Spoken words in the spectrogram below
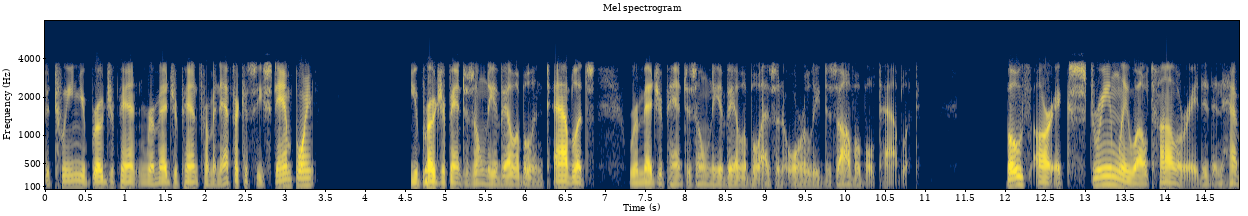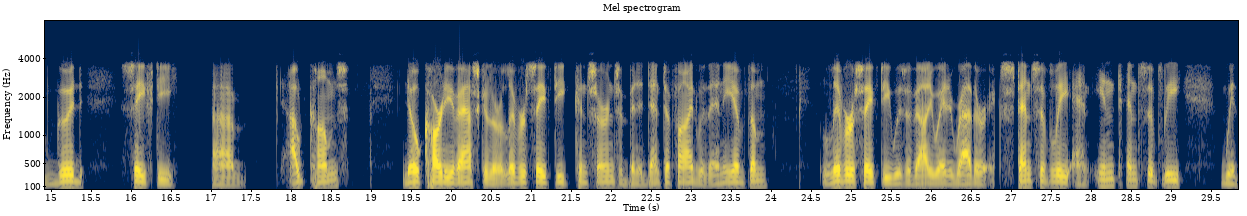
between ubrogepant and rimegepant from an efficacy standpoint. Ubrogepant is only available in tablets. Rimegepant is only available as an orally dissolvable tablet. Both are extremely well tolerated and have good safety um, outcomes. No cardiovascular or liver safety concerns have been identified with any of them. Liver safety was evaluated rather extensively and intensively with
